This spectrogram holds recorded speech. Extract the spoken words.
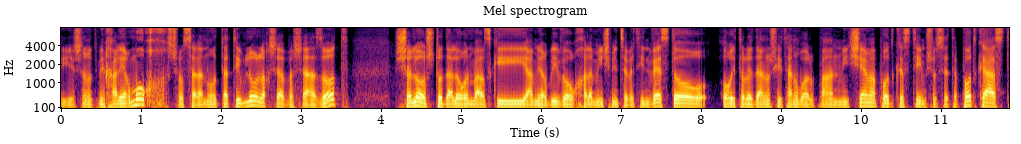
יש לנו את מיכל ירמוך, שעושה לנו את התמלול עכשיו בשעה הזאת. שלוש, תודה לאורן ברסקי, עמי ארביב ואור חלמיש מצוות אינבסטור, אורי טולדנו שאיתנו באולפן משם הפודקאסטים שעושה את הפודקאסט,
